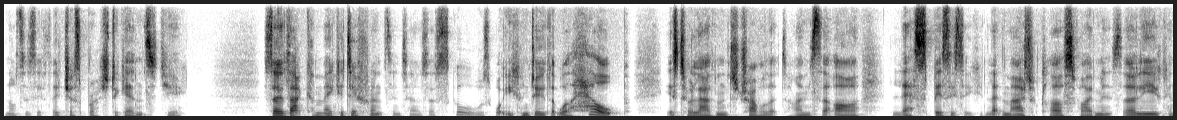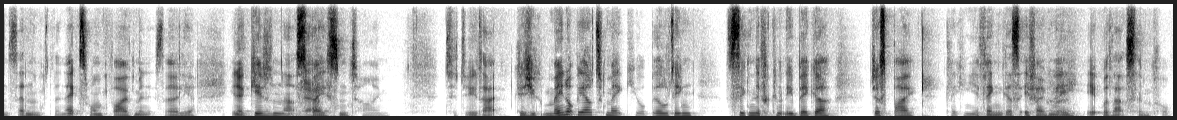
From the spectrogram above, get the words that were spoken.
not as if they've just brushed against you. So that can make a difference in terms of schools. What you can do that will help is to allow them to travel at times that are less busy. So you can let them out of class five minutes earlier. You can send them to the next one five minutes earlier. You know, give them that Yeah. space and time to do that because you may not be able to make your building significantly bigger just by clicking your fingers, if only it were that simple.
